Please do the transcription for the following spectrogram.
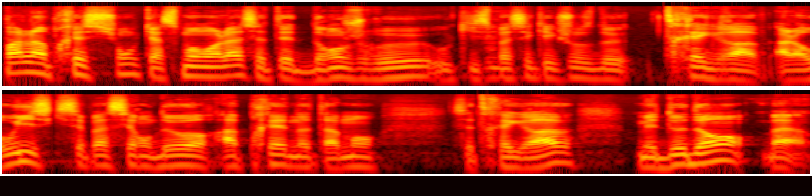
pas l'impression qu'à ce moment-là, c'était dangereux ou qu'il se passait quelque chose de très grave. Alors oui, ce qui s'est passé en dehors, après notamment, c'est très grave. Mais dedans, bah,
